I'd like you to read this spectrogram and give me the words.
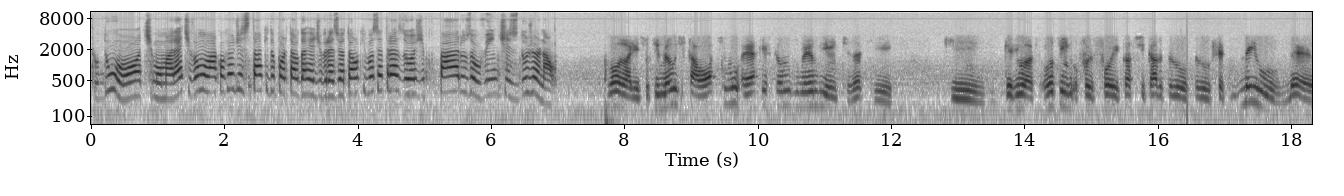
Tudo ótimo, Maretti. Vamos lá, qual é o destaque do portal da Rede Brasil Atual que você traz hoje para os ouvintes do jornal? Bom, Larissa, o que não está ótimo é a questão do meio ambiente, né? Que, que teve uma. Ontem foi, foi classificado pelo, pelo meio né,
